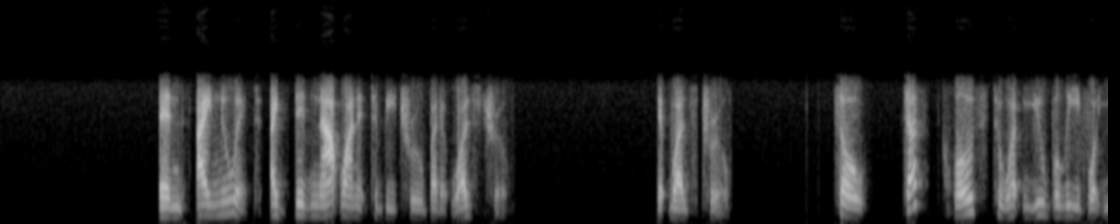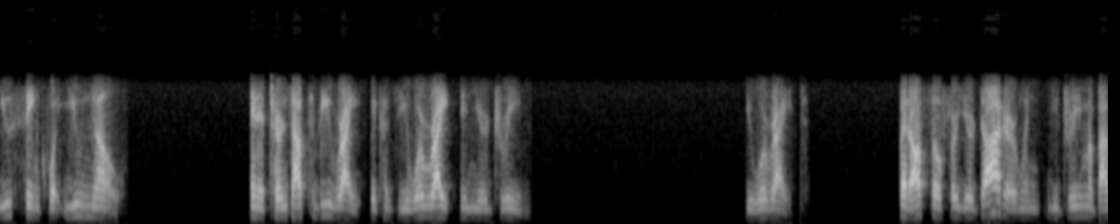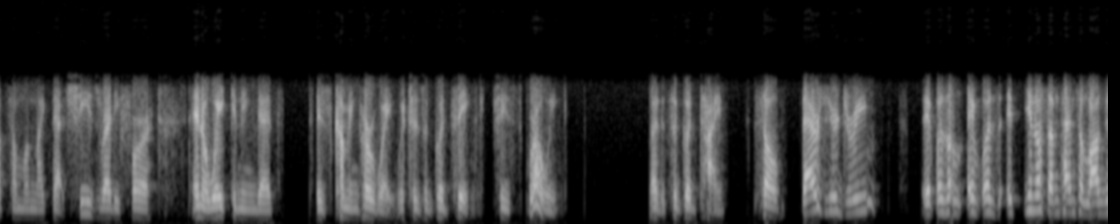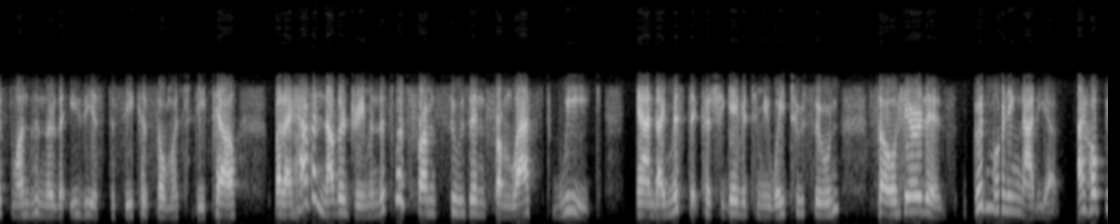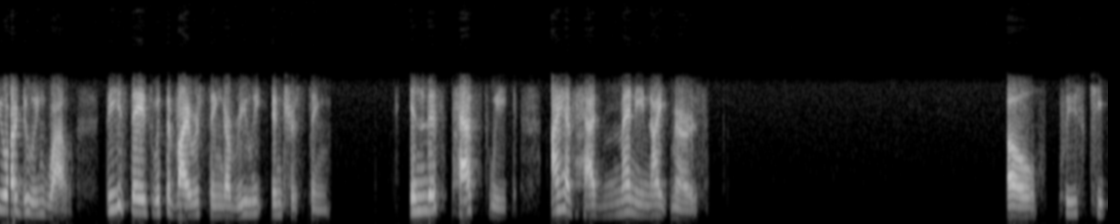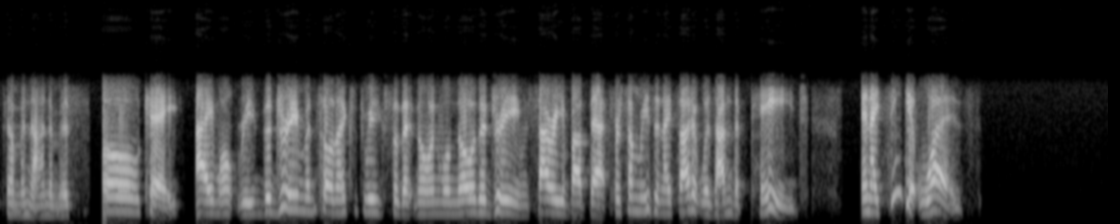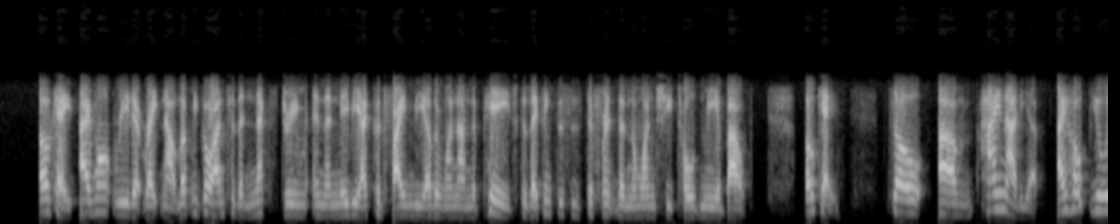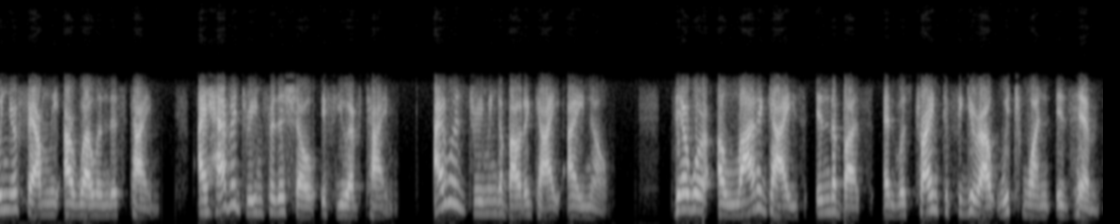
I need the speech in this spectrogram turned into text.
And I knew it. I did not want it to be true, but it was true. It was true. So just close to what you believe, what you think, what you know. And it turns out to be right because you were right in your dream. You were right. But also for your daughter, when you dream about someone like that, she's ready for an awakening that is coming her way, which is a good thing. She's growing, but it's a good time. So there's your dream. It was a, it was, it. You know, sometimes the longest ones and they're the easiest to see because so much detail. But I have another dream, and this was from Susan from last week, and I missed it because she gave it to me way too soon. So here it is. Good morning, Nadia. I hope you are doing well. These days with the virus thing are really interesting. In this past week, I have had many nightmares. Oh, please keep them anonymous. Okay, I won't read the dream until next week so that no one will know the dream. Sorry about that. For some reason, I thought it was on the page, and I think it was. Okay, I won't read it right now. Let me go on to the next dream, and then maybe I could find the other one on the page because I think this is different than the one she told me about. Okay, so um, hi, Nadia. I hope you and your family are well in this time. I have a dream for the show if you have time. I was dreaming about a guy I know. There were a lot of guys in the bus and was trying to figure out which one is him.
